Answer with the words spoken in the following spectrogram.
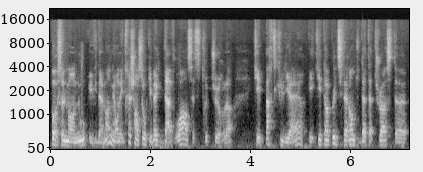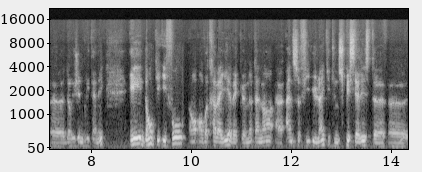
Pas seulement nous, évidemment, mais on est très chanceux au Québec d'avoir cette structure-là qui est particulière et qui est un peu différente du Data Trust euh, euh d'origine britannique. Et donc, il faut, on, va travailler avec euh, notamment euh, Anne-Sophie Hulin, qui est une spécialiste euh,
